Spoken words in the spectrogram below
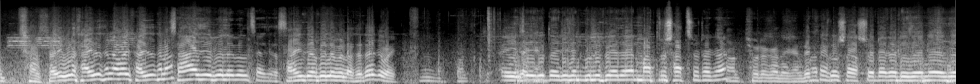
আচ্ছা আচ্ছা এগুলো সাইজ আছে না ভাই সাইজ আছে না সাইজ अवेलेबल সাইজ আছে সাইজ অ্যাভেলেবেল আছে তাই তো ভাই এই এই যে দেখেন জুতো ডিজাইনগুলি পেয়ে যাবেন মাত্র 700 টাকা সাতশো টাকা দেখেন দেখছেন মাত্র 700 টাকা ডিজাইনে এই যে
